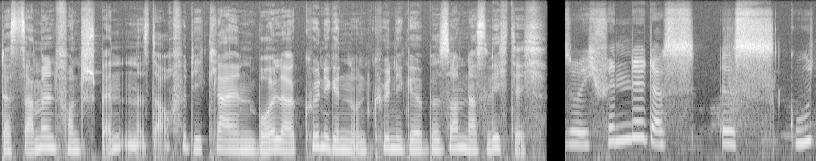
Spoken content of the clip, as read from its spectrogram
Das Sammeln von Spenden ist auch für die kleinen Boiler Königinnen und Könige besonders wichtig. Also ich finde, dass es gut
